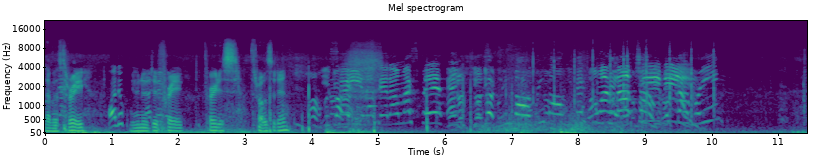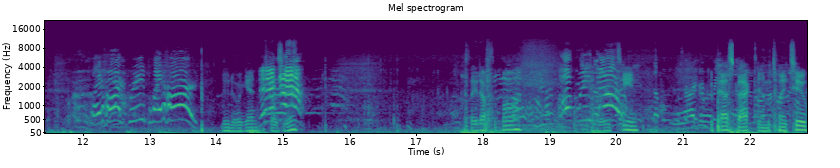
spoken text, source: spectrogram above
Number three, Nuno de Fre- Freitas throws it in. Isso aí, lateral mais perto. Green ball, green ball. You guys Vamos play. armar o Let's go. time. Let's go, Green. Play hard, Green. Play hard. Nuno again throws it in. Played off the ball. Number go. 18. Pass back to number 22.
